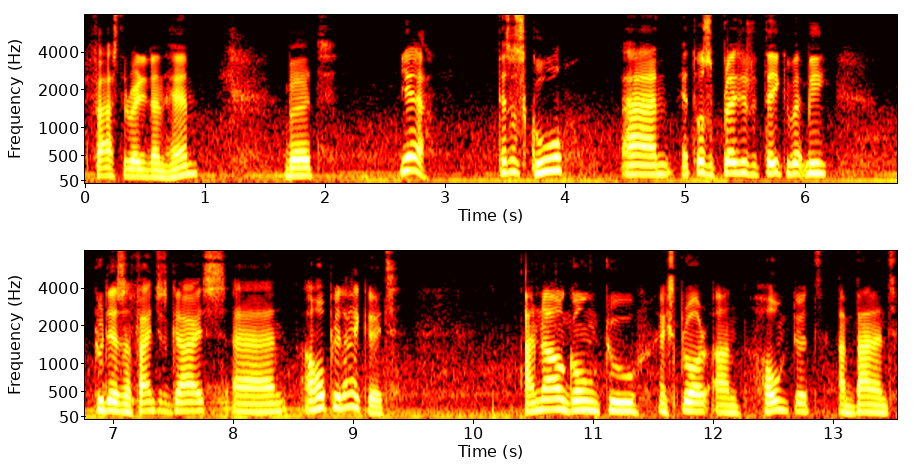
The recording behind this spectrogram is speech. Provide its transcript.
faster ready than him. But yeah, this was cool. And it was a pleasure to take you with me to this adventures guys. And I hope you like it. I'm now going to explore an haunted, abandoned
